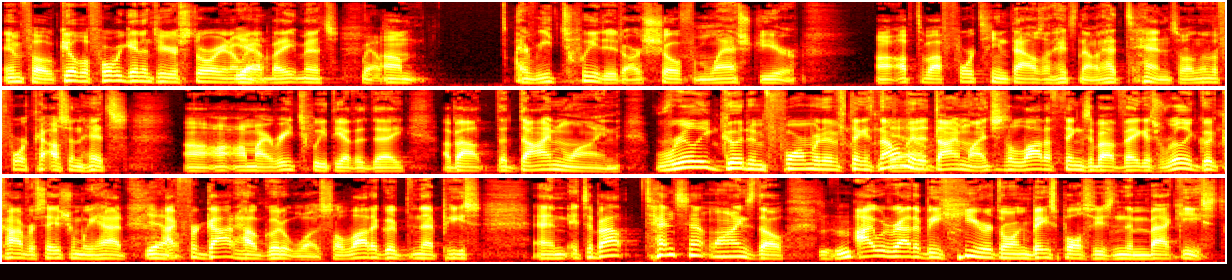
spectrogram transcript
info. Gil, before we get into your story, I know we have about eight minutes. Um, I retweeted our show from last year, uh, up to about 14,000 hits now. It had 10, so another 4,000 hits uh, on on my retweet the other day about the dime line. Really good, informative things. Not only the dime line, just a lot of things about Vegas. Really good conversation we had. Yeah. I forgot how good it was. So a lot of good in that piece. And it's about 10 cent lines, though. Mm-hmm. I would rather be here during baseball season than back east.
